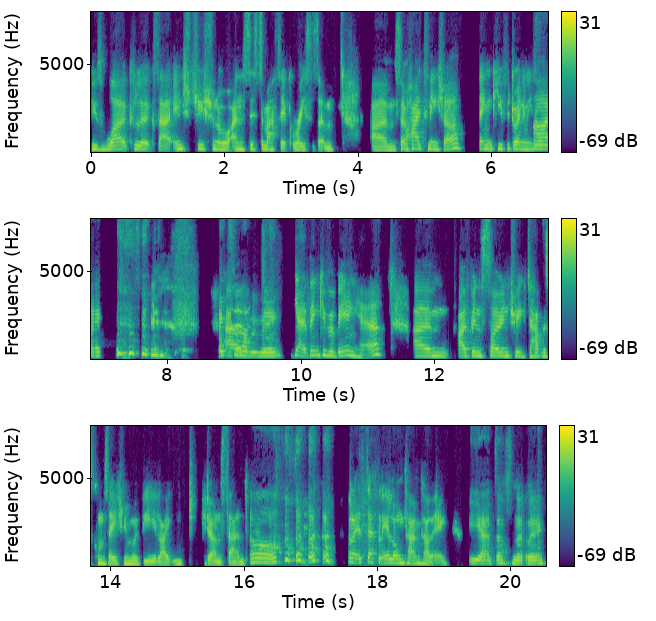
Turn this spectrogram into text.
whose work looks at institutional and systematic racism. Um, so, hi, Tanisha. Thank you for joining me. Hi. Thanks for um, having me. Yeah, thank you for being here. Um, I've been so intrigued to have this conversation with you. Like, you, you don't understand. Oh, but it's definitely a long time coming. Yeah, definitely.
